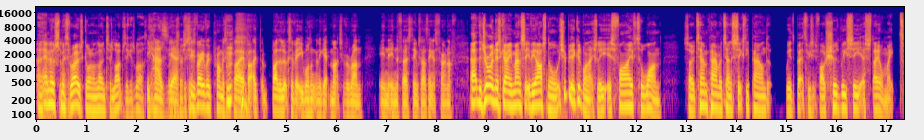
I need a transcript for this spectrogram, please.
And Emil absolutely. Smith Rowe's gone on loan to Leipzig as well. He has, yeah. Which interesting. is a very, very promising player, but I, by the looks of it, he wasn't going to get much of a run in, in the first team, so I think that's fair enough. Uh, the draw in this game, Man City v Arsenal, which should be a good one actually, is five to one. So ten pound returns sixty pound with Bet three six five. Should we see a stalemate?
